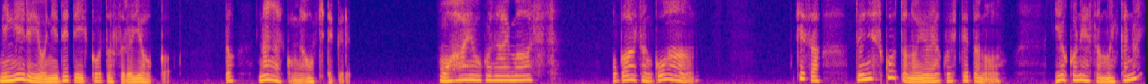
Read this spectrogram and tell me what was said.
逃げるように出て行こうとする陽子と長子が起きてくる「おはようございます。お母さんご飯。今朝テニスコートの予約してたの。陽子姉さんも行かない？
